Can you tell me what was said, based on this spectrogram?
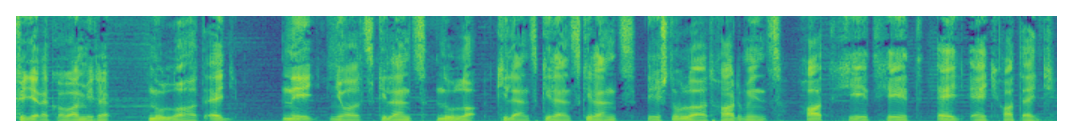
Figyelek, ha van mire 061 489 0999 és 0630 677 1161.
